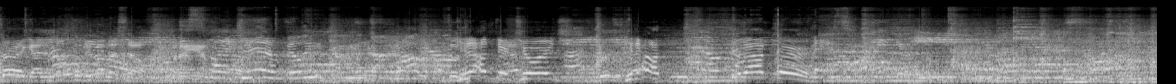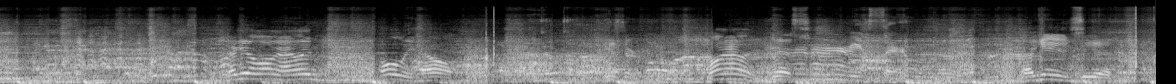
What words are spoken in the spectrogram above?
Sorry guys, I'm not filming by myself, but I am. This is my jam, Billy. Get out there, George. Get out. Get out there. Can I get a Long Island? Holy hell. Yes, sir. Long Island, yes. Yes, sir. I can't even see it.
